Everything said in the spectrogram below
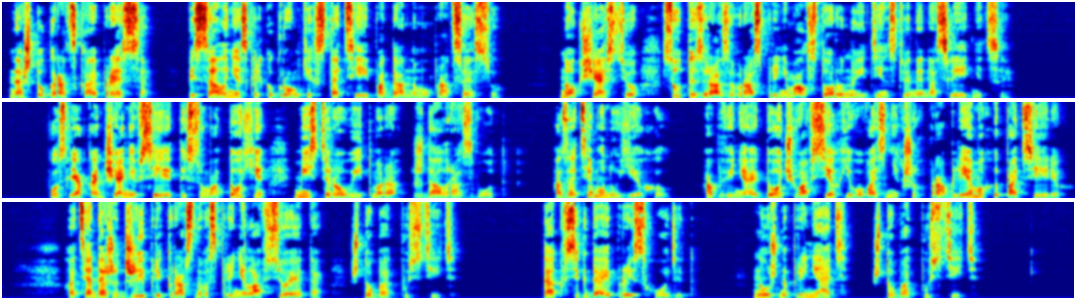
на что городская пресса писала несколько громких статей по данному процессу. Но, к счастью, суд из раза в раз принимал сторону единственной наследницы. После окончания всей этой суматохи мистера Уитмара ждал развод. А затем он уехал, обвиняя дочь во всех его возникших проблемах и потерях. Хотя даже Джи прекрасно восприняла все это, чтобы отпустить. Так всегда и происходит. Нужно принять, чтобы отпустить.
